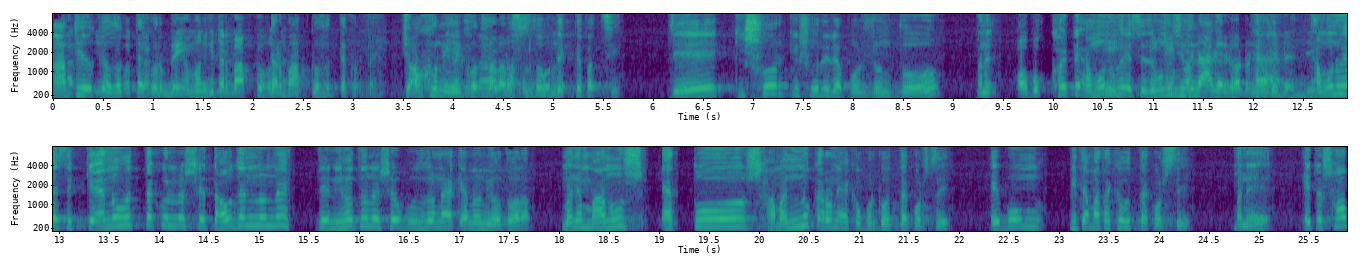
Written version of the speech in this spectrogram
আত্মীয়কে হত্যা করবে এমনকি তার বাপকে তার বাপকে হত্যা করবে। যখন এই কথা আল্লাহ রাসূল দেখতে পাচ্ছি যে কিশোর কিশোরীরা পর্যন্ত মানে অবক্ষয়টা এমন হয়েছে যেমন কিছুদিন আগের ঘটনা হ্যাঁ। এমন হয়েছে কেন হত্যা করল সে তাও জানলো না যে নিহত হলো সেও বুঝলো না কেন নিহত হলাম। মানে মানুষ এত সামান্য কারণে এক অপরকে হত্যা করছে এবং পিতামাতাকে হত্যা করছে। মানে এটা সব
